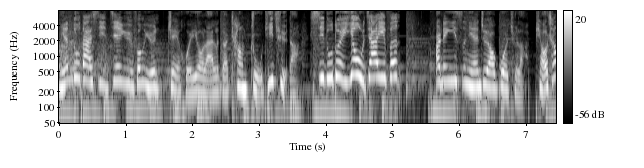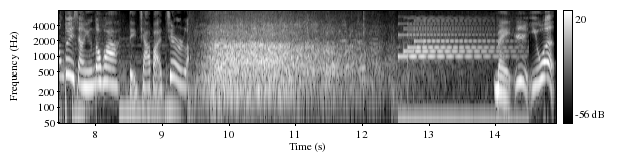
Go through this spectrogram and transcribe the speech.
年度大戏《监狱风云》，这回又来了个唱主题曲的，吸毒队又加一分。二零一四年就要过去了，嫖娼队想赢的话，得加把劲儿了。每日一问，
